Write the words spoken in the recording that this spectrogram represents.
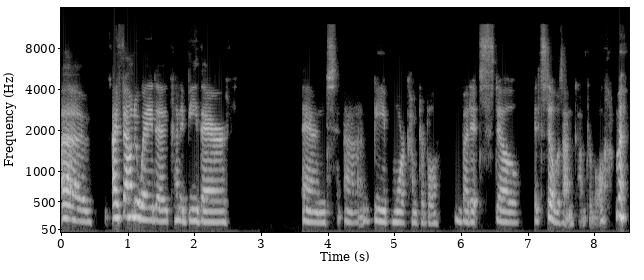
uh, I found a way to kind of be there and uh, be more comfortable. But it still it still was uncomfortable, uh,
